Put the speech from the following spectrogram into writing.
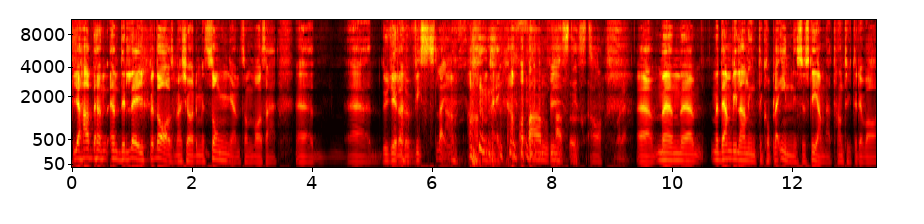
Jag hade en, en delay-pedal som jag körde med sången som var så här. Eh, eh, Du gillade att vissla i. ja, nej. Fantastiskt. Ja. det. Eh, Men, eh, men den ville han inte koppla in i systemet. Han tyckte det var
